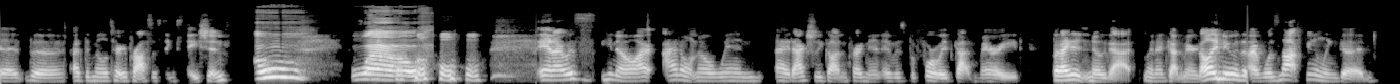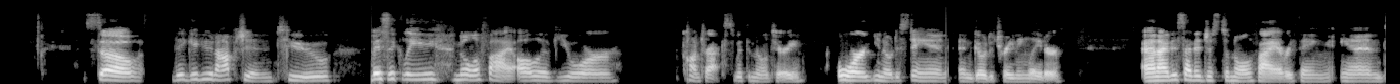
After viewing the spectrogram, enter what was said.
at the at the military processing station. Oh, wow. and I was, you know, I I don't know when I had actually gotten pregnant. It was before we'd gotten married, but I didn't know that when I got married. All I knew that I was not feeling good. So, they give you an option to basically nullify all of your contracts with the military or, you know, to stay in and go to training later. And I decided just to nullify everything and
